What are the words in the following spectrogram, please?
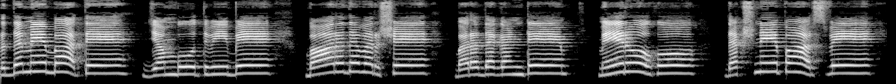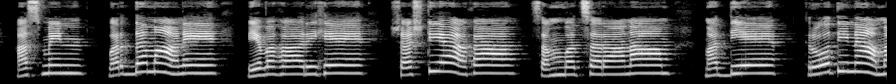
प्रथमे बाते जम्बूद्वीपे भारतवर्षे भरतघण्टे मेरोः दक्षिणे पार्श्वे अस्मिन् वर्धमाने व्यवहारिके षष्ट्याः संवत्सराणां मध्ये क्रोधिनाम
